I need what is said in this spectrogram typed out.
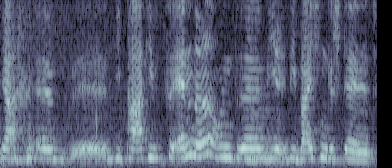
ja, äh, die Party zu Ende und äh, mhm. die, die Weichen gestellt.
